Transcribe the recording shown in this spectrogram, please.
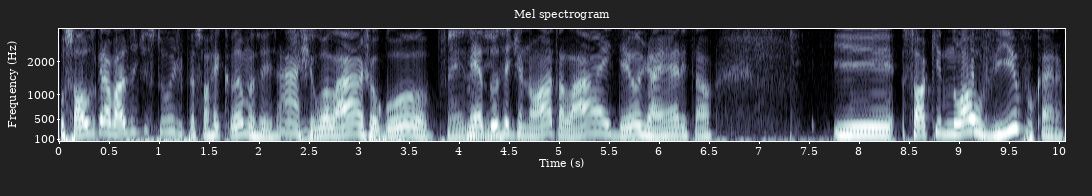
Os solos gravados de estúdio, o pessoal reclama às vezes. Ah, Sim. chegou lá, jogou Fez meia ali. dúzia de nota lá e deu, já era e tal. E só que no ao vivo, cara,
